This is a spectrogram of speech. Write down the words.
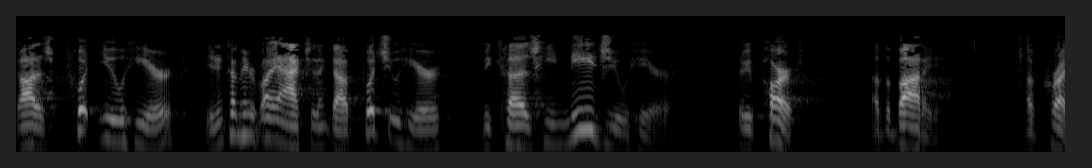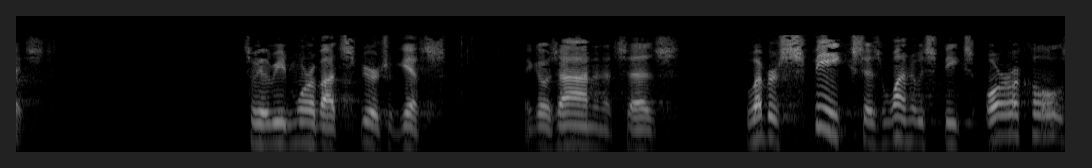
God has put you here. You didn't come here by accident. God put you here because He needs you here to be part of the body of Christ. So we'll read more about spiritual gifts. It goes on and it says, Whoever speaks is one who speaks oracles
